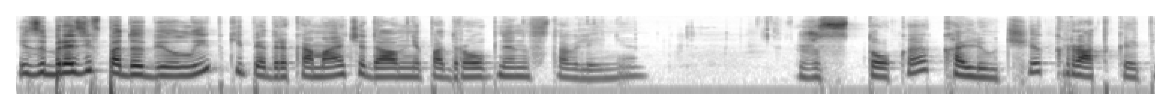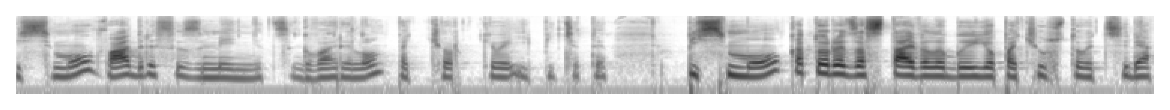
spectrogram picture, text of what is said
Изобразив подобие улыбки, Педро Камачо дал мне подробное наставление – жестокое, колючее, краткое письмо в адрес изменницы, говорил он, подчеркивая эпитеты. Письмо, которое заставило бы ее почувствовать себя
